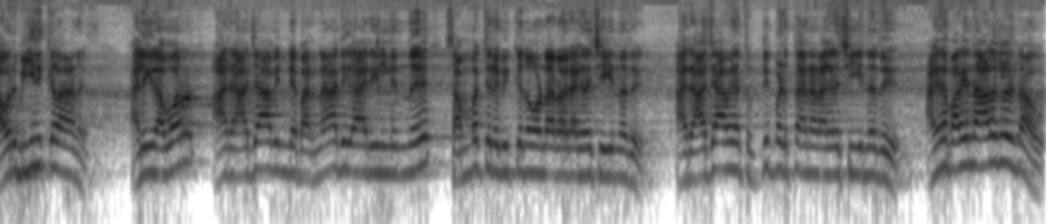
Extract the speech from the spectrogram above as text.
അവർ ഭീരുക്കളാണ്. അല്ലെങ്കിൽ അവർ ആ രാജാവിന്റെ ഭരണാധികാരിയിൽ നിന്ന് സമ്പത്ത് ലഭിക്കുന്നതുകൊണ്ടാണ് അവർ അങ്ങനെ ചെയ്യുന്നത്. ആ രാജാവിനെ തൃപ്തിപ്പെടുത്താനാണ് അങ്ങനെ ചെയ്യുന്നത്. അങ്ങനെ പറയുന്ന ആളുകൾ ഉണ്ടാവും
